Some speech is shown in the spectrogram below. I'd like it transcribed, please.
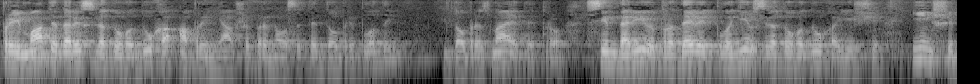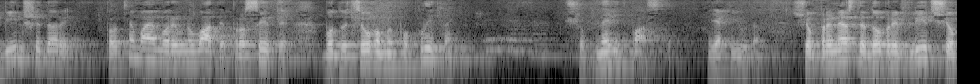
приймати дари Святого Духа, а прийнявши, приносити добрі плоди. Добре знаєте про сім дарів і про дев'ять плодів Святого Духа є ще інші, більші дари. Про це маємо ревнувати, просити, бо до цього ми покликані, щоб не відпасти, як Юда, щоб принести добрий плід, щоб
